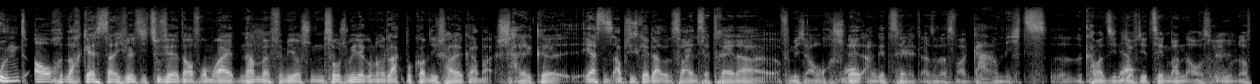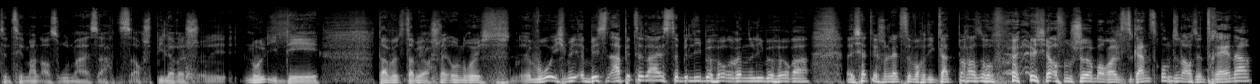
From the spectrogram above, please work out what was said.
Und auch nach gestern, ich will jetzt nicht zu viel darauf rumreiten, haben wir für mich auch schon Social Media genug Lack bekommen, die Schalke, aber Schalke, erstens Abschiedskandidat und zweitens der Trainer für mich auch schnell ja. angezählt. Also das war gar nichts. Da kann man sich nicht ja. auf die zehn Mann ausruhen, auf den zehn Mann ausruhen, meines Erachtens. Auch spielerisch äh, null Idee. Da wird es, glaube ich, auch schnell unruhig. Wo ich mir ein bisschen Abbitte leiste, liebe Hörerinnen, liebe Hörer, ich hatte ja schon letzte Woche die Gladbacher so völlig auf dem Schirm, auch als ganz unten auch den Trainer.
